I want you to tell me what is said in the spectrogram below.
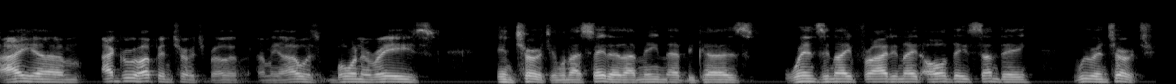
I um, I grew up in church, brother. I mean, I was born and raised in church. And when I say that, I mean that because Wednesday night, Friday night, all day Sunday, we were in church.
